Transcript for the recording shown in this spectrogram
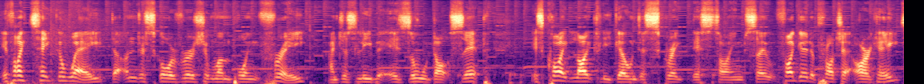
if I take away the underscore version 1.3 and just leave it as Zool.zip, it's quite likely going to scrape this time. So if I go to Project Arcade,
